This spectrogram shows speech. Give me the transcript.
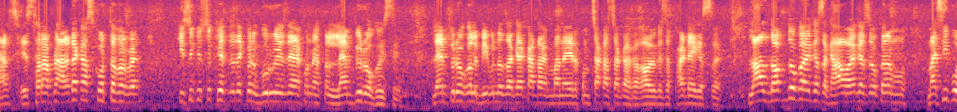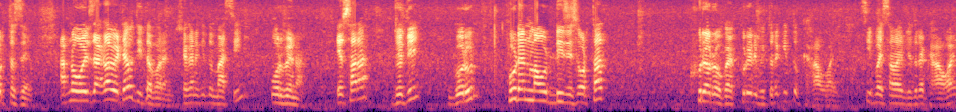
আর এছাড়া আপনি আরেকটা কাজ করতে পারবেন। কিছু কিছু ক্ষেত্রে দেখবেন গরু যে এখন এখন ল্যাম্পি রোগ হয়েছে। ল্যাম্পি রোগ হলে বিভিন্ন জায়গায় কাটা মানে এরকম চাকা চাকা ঘা হয়ে গেছে, ফাটে গেছে। লাল দগদগ হয়ে গেছে, ঘা হয়ে গেছে, ওখানে মাছি পড়তেছে। আপনি ওই জায়গাও এটাও দিতে পারেন। সেখানে কিন্তু মাছি পড়বে না। এছাড়া যদি গরুর ফুড অ্যান্ড মাউথ ডিজিজ অর্থাৎ খুরা রোগ হয়, খুরের ভিতরে কিন্তু ঘা হয় চিপাই চাপাই ভিতরে ঘা হয়।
